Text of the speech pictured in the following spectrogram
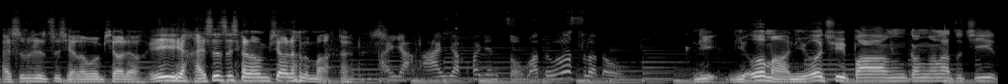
还是不是之前那么漂亮？哎，还是之前那么漂亮的嘛。哎呀哎呀，快点走嘛，饿死了都。你你饿吗？你饿去帮刚刚那只鸡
